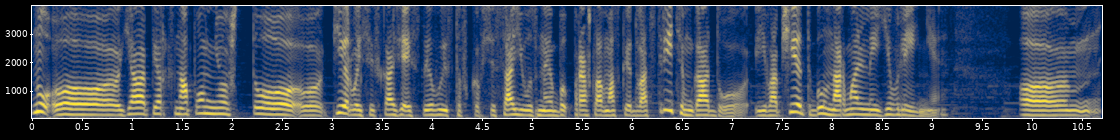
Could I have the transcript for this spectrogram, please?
Ну, э, я, во-первых, напомню, что э, первая сельскохозяйственная выставка всесоюзная прошла в Москве в 23 году, и вообще это было нормальное явление. Эм,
